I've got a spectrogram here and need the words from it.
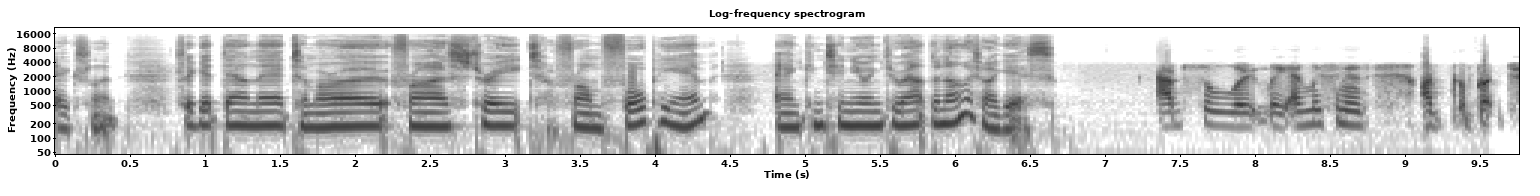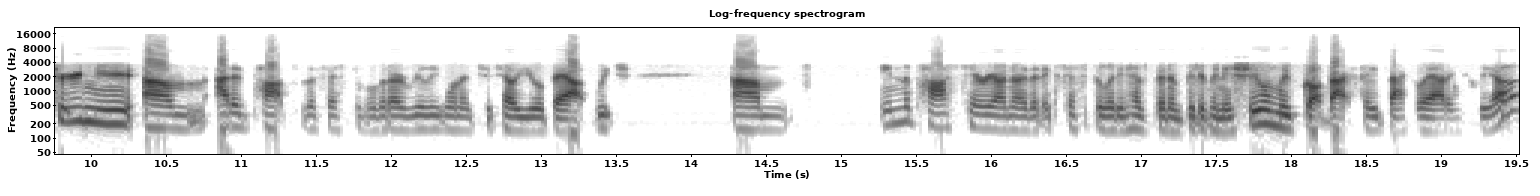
Excellent. So get down there tomorrow, Fryers Street, from 4 p.m. and continuing throughout the night, I guess. Absolutely. And listeners, I've, I've got two new um, added parts of the festival that I really wanted to tell you about, which um, in the past, Terry, I know that accessibility has been a bit of an issue and we've got that feedback loud and clear.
